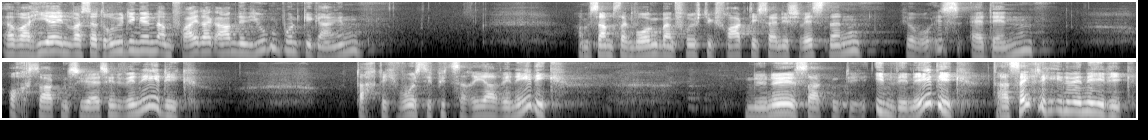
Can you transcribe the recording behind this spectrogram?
Er war hier in Wasserdrüdingen am Freitagabend in den Jugendbund gegangen. Am Samstagmorgen beim Frühstück fragte ich seine Schwestern, ja, wo ist er denn? Och, sagten sie, er ist in Venedig dachte ich, wo ist die Pizzeria Venedig? Nee, nee, sagten die, in Venedig, tatsächlich in Venedig.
